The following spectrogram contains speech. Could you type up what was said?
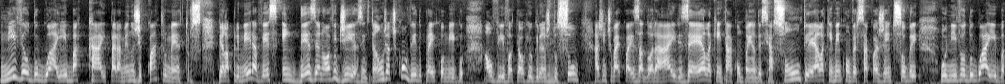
Nível do Guaíba cai para menos de 4 metros pela primeira vez em 19 dias. Então já te convido para ir comigo ao vivo até o Rio Grande do Sul. A gente vai com a Isadora Aires, é ela quem está acompanhando esse assunto e é ela quem vem conversar com a gente sobre o nível do Guaíba.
